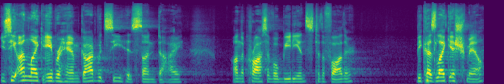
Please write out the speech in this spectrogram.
You see, unlike Abraham, God would see his son die on the cross of obedience to the Father. Because, like Ishmael,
